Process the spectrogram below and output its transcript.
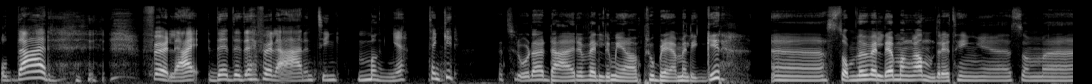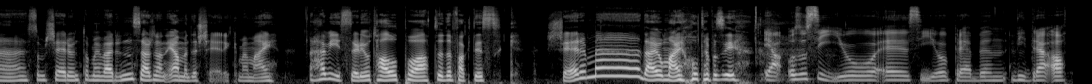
Og der føler jeg det, det, det føler jeg er en ting mange tenker. Jeg tror det er der veldig mye av problemet ligger. Eh, som ved veldig mange andre ting eh, som, eh, som skjer rundt om i verden, så er det sånn Ja, men det skjer ikke med meg. Her viser de jo tall på at det faktisk skjer med Det er jo meg, holdt jeg på å si. Ja, og så sier jo, eh, sier jo Preben videre at,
